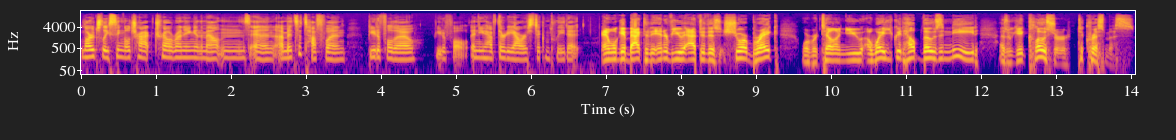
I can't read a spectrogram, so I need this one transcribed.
largely single track trail running in the mountains, and um, it's a tough one. Beautiful, though. Beautiful. And you have 30 hours to complete it. And we'll get back to the interview after this short break, where we're telling you a way you could help those in need as we get closer to Christmas.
